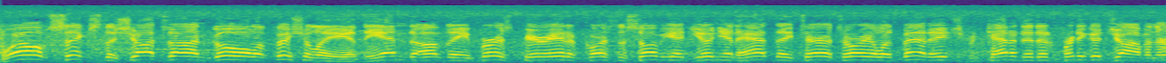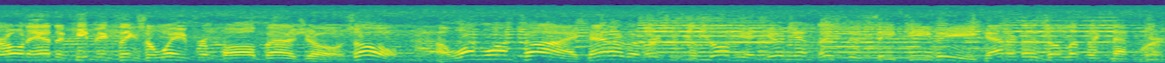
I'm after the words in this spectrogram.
12-6, the shots on goal officially at the end of the first period. Of course, the Soviet Union had the territorial advantage, but Canada did a pretty good job in their own end of keeping things away from Paul Pageau. So, a 1-1 tie, Canada versus the Soviet Union. This is CTV, Canada's Olympic Network.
